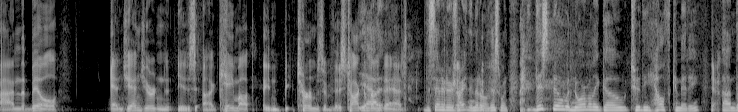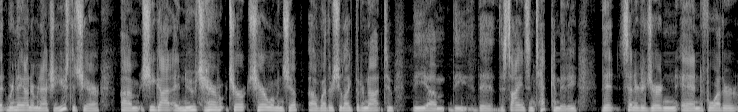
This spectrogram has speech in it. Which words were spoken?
on the bill and Jen Jordan is uh, came up in terms of this. Talk yeah, about the, that. The senator's right in the middle of this one. This bill would normally go to the health committee yeah. um, that Renee Unterman actually used to chair. Um, she got a new chair, chair chairwomanship, uh, whether she liked it or not, to the, um, the the the science and tech committee that Senator Jordan and four other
